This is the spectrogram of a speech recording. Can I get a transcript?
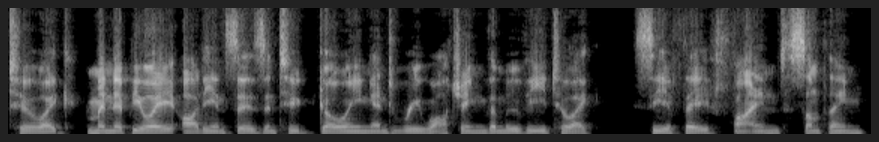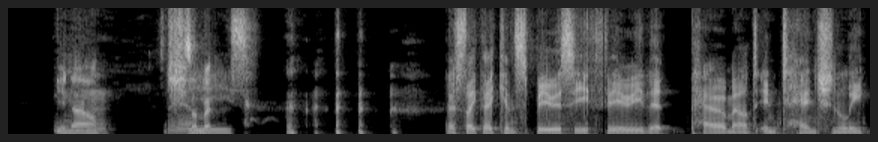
to like manipulate audiences into going and rewatching the movie to like see if they find something, you know? Mhm. Yeah. Some- Jeez. It's like that conspiracy theory that Paramount intentionally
